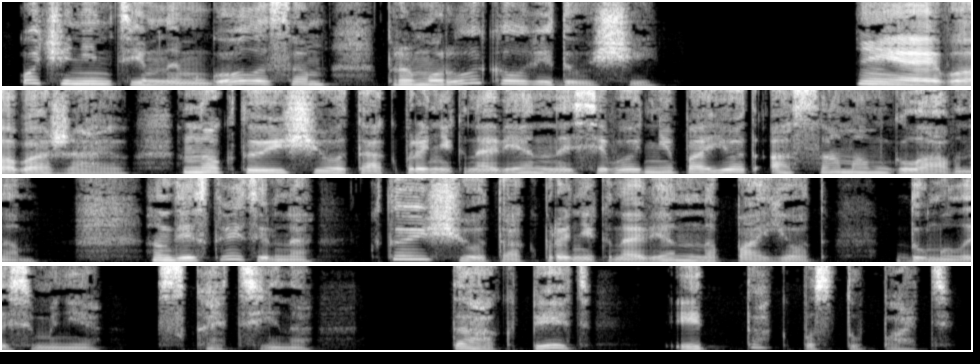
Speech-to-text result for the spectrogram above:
Очень интимным голосом промурлыкал ведущий. Я его обожаю, но кто еще так проникновенно сегодня поет о самом главном? Действительно, кто еще так проникновенно поет, думалось мне, скотина. Так петь и так поступать.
